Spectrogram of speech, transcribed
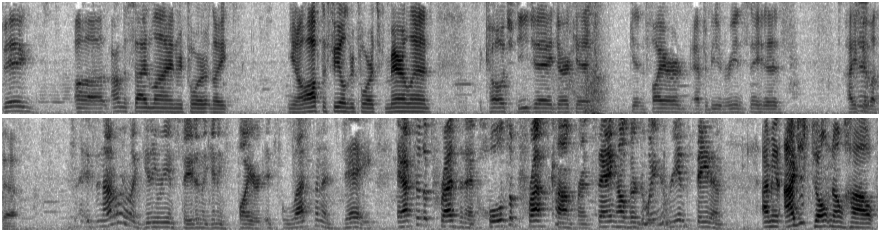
Big uh, on the sideline report, like you know, off the field reports from Maryland. The coach DJ Durkin getting fired after being reinstated. How do you feel about that? It's not only like getting reinstated and then getting fired. It's less than a day after the president holds a press conference saying how they're going to reinstate him. I mean, I just don't know how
